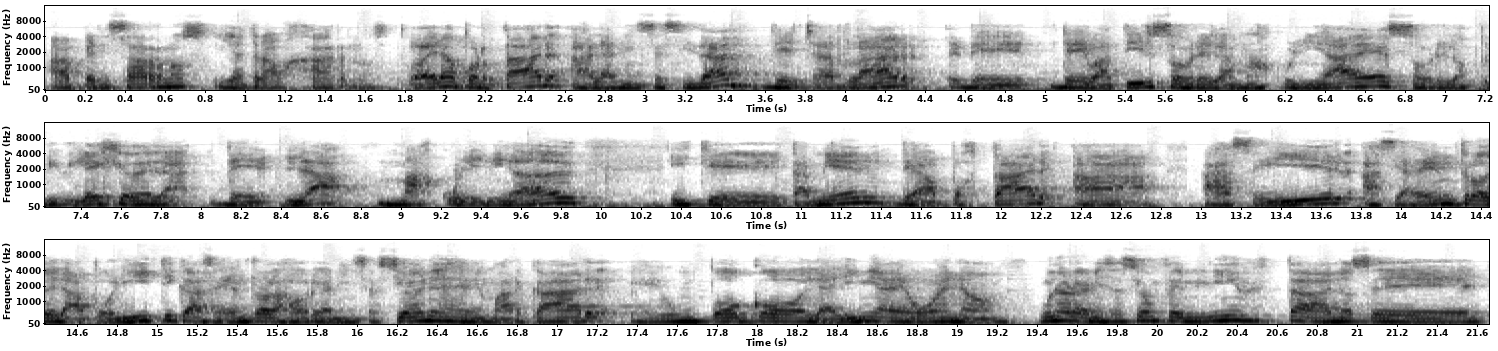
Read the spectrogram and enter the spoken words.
a pensarnos y a trabajarnos. Poder aportar a la necesidad de charlar, de, debatir sobre las masculinidades, sobre los privilegios de la, de la masculinidad y que también de apostar a a seguir hacia adentro de la política, hacia adentro de las organizaciones, de marcar eh, un poco la línea de, bueno, una organización feminista no se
